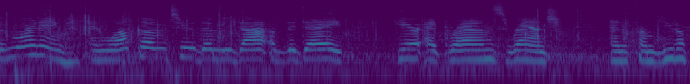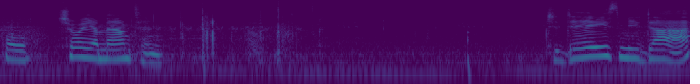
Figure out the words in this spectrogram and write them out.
Good morning and welcome to the Midah of the day here at Brown's Ranch and from beautiful Cholla Mountain. Today's Midah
